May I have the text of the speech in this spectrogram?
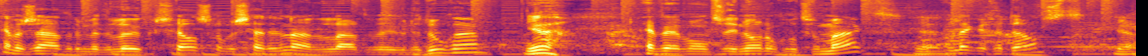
En we zaten er met een leuke gezelschap. We zeiden, nou, dan laten we even naartoe gaan. ja, En we hebben ons enorm goed vermaakt. Ja. Lekker gedanst. ja.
